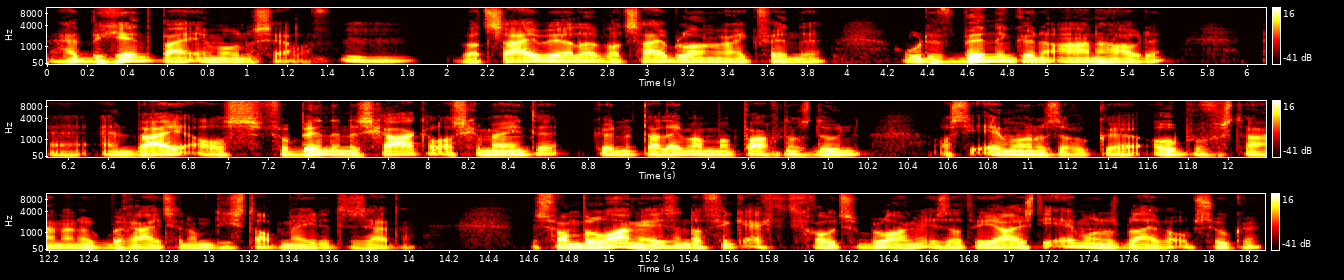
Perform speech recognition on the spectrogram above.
Het begint bij inwoners zelf. Mhm. Wat zij willen, wat zij belangrijk vinden, hoe we de verbinding kunnen aanhouden. Uh, en wij als verbindende schakel als gemeente kunnen het alleen maar met partners doen als die inwoners er ook uh, open voor staan en ook bereid zijn om die stap mede te zetten. Dus van belang is, en dat vind ik echt het grootste belang, is dat we juist die inwoners blijven opzoeken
